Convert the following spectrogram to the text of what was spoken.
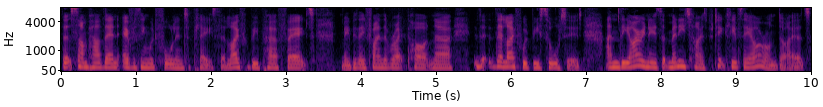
that somehow then everything would fall into place. Their life would be perfect. Maybe they find the right partner. Th- their life would be sorted. And the irony is that many times, particularly if they are on diets,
